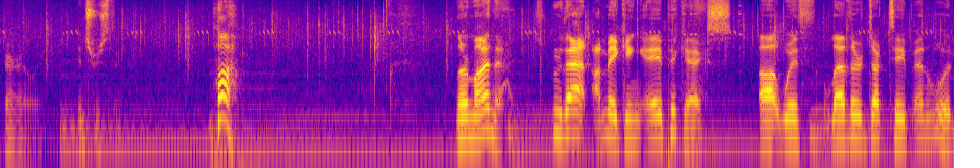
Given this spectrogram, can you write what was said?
Apparently. Interesting. Huh. Never mind then. Screw that. I'm making a pickaxe uh, with leather, duct tape, and wood.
